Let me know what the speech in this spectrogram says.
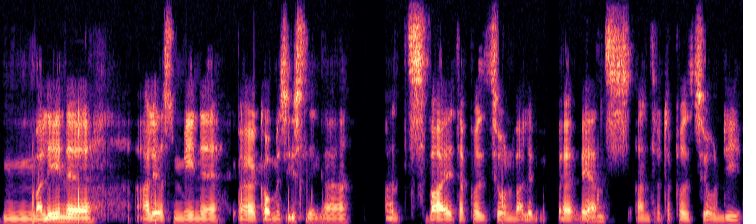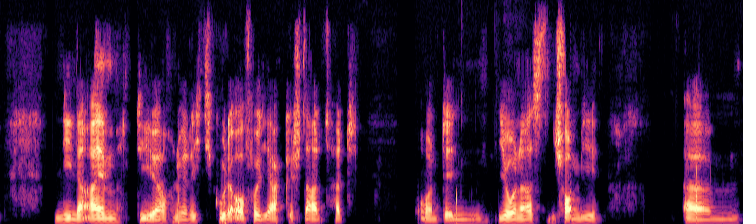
Marlene alias Mene äh, Gomez Islinger, an zweiter Position Walle äh, Werns, an dritter Position die Nina Eim, die auch eine richtig gute Aufholjagd gestartet hat und den Jonas, den Chombi, ähm,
